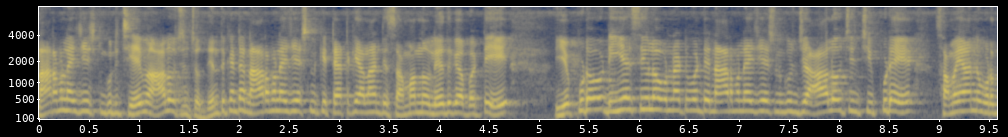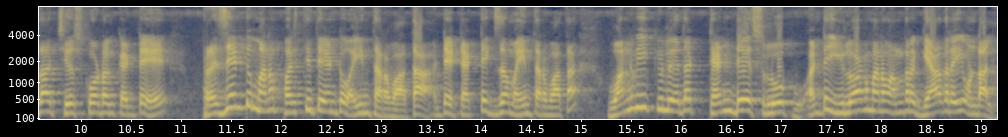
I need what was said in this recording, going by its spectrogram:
నార్మలైజేషన్ గురించి ఏమీ ఆలోచించొద్దు. ఎందుకంటే నార్మలైజేషన్కి టెట్కి ఎలాంటి సంబంధం లేదు కాబట్టి ఎప్పుడో డిఎస్సిలో ఉన్నటువంటి నార్మలైజేషన్ గురించి ఆలోచించి ఇప్పుడే సమయాన్ని వృధా చేసుకోవడం కంటే ప్రజెంట్ మన పరిస్థితి ఏంటో అయిన తర్వాత అంటే టెట్ ఎగ్జామ్ అయిన తర్వాత వన్ వీక్ లేదా టెన్ డేస్ లోపు అంటే ఈలోగా మనం అందరం గ్యాదర్ అయ్యి ఉండాలి.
